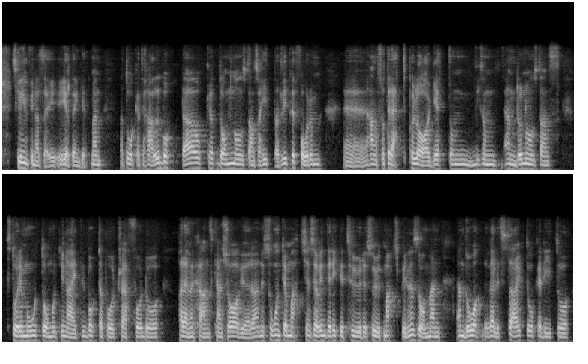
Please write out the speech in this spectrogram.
skulle infinna sig helt enkelt. Men att åka till Hall borta och att de någonstans har hittat lite form Eh, han har fått rätt på laget. De liksom ändå någonstans står emot då mot United borta på Old Trafford och har även chans kanske att avgöra. Nu såg inte jag matchen så jag vet inte riktigt hur det såg ut matchbilden så men ändå, det är väldigt starkt att åka dit och,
